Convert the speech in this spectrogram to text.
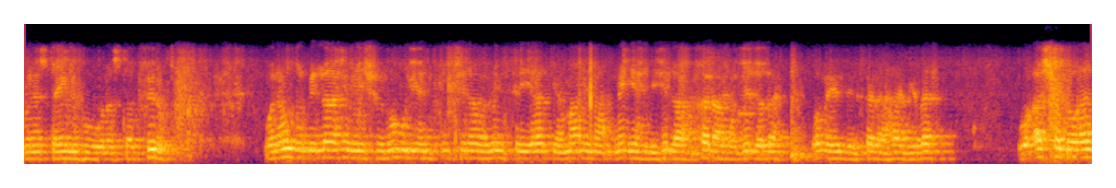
ونستعينه ونستغفره ونعوذ بالله من شرور أنفسنا ومن سيئات أعمالنا. من يهده الله فلا مضل له ومن يضلل فلا هادي له. وأشهد أن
